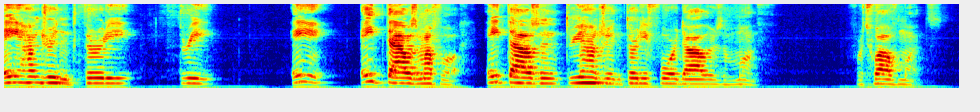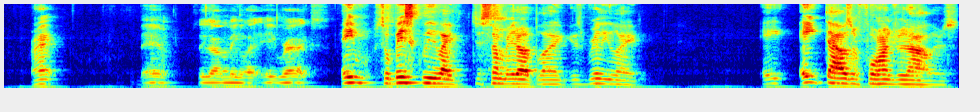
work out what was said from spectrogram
eight hundred and thirty-three, eight eight thousand. My fault. Eight thousand three hundred and thirty-four dollars a month for twelve months, right? Damn. They gotta make like eight racks. Eight. So basically, like, just sum it up. Like, it's really like eight eight thousand four hundred dollars.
